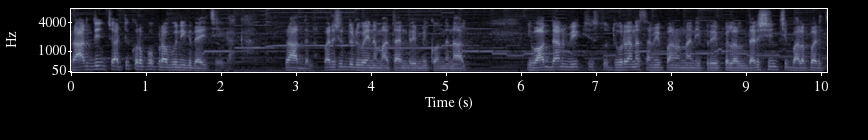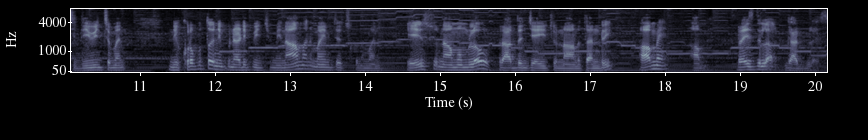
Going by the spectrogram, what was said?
ప్రార్థించు అట్టి కృప ప్రభు నీకు దయచేయగాక. ప్రార్థన. పరిశుద్ధుడివైన మా తండ్రి మీ కొందనాలు ఈ వాగ్దానం వీక్షిస్తూ దూరాన సమీపాన ఉన్న నీ ప్రియ పిల్లలను దర్శించి బలపరిచి దీవించమని నీ కృపతో నింపి నడిపించి మీ నామని మయం తెచ్చుకున్నామని యేసు నామంలో ప్రార్థన చేయుచున్నాను తండ్రి. ఆమె ఆమె ప్రైజ్ దిలా గాడ్ బ్లెస్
